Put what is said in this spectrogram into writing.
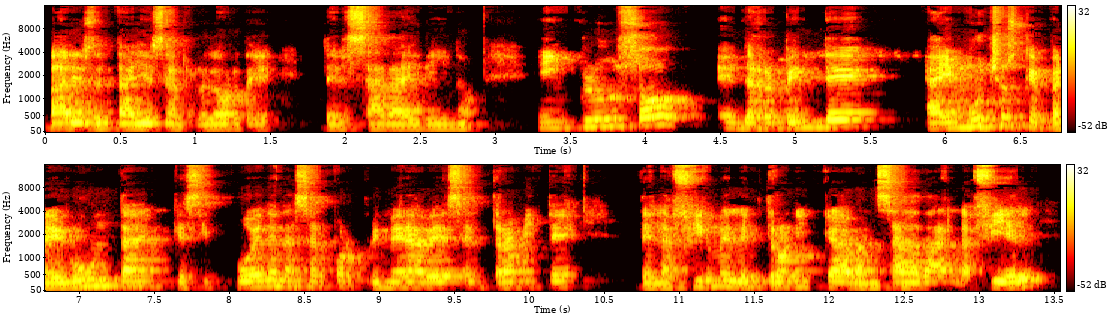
varios detalles alrededor de, del SADA ID, ¿no? incluso, eh, de repente, hay muchos que preguntan que si pueden hacer por primera vez el trámite de la firma electrónica avanzada, la FIEL,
